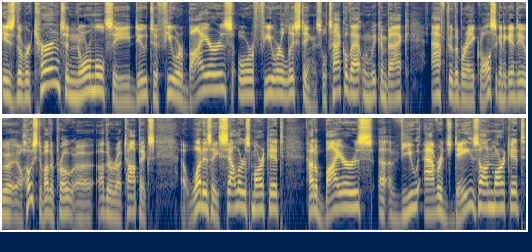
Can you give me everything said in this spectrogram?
Is the return to normalcy due to fewer buyers or fewer listings? We'll tackle that when we come back after the break. We're also going to get into a host of other pro uh, other uh, topics. Uh, what is a seller's market? How do buyers uh, view average days on market?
